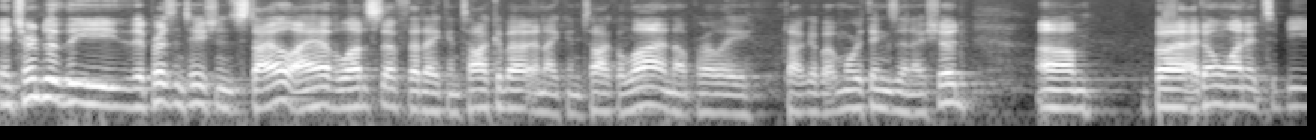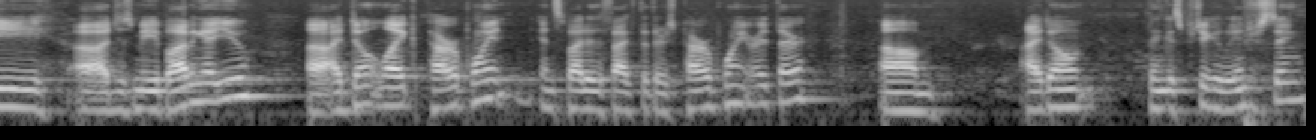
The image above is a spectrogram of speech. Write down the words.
in terms of the, the presentation style, I have a lot of stuff that I can talk about, and I can talk a lot, and I'll probably talk about more things than I should. Um, but I don't want it to be uh, just me blabbing at you. Uh, I don't like PowerPoint, in spite of the fact that there's PowerPoint right there. Um, I don't think it's particularly interesting.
